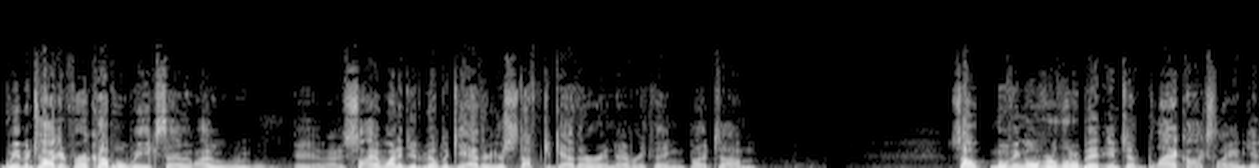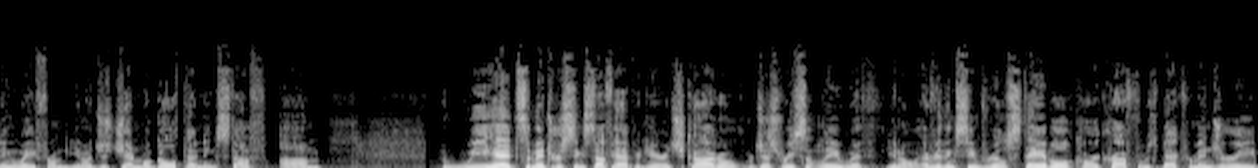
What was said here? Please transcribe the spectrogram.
we've been talking for a couple weeks. I, I so I wanted you to be able to gather your stuff together and everything, but um. So moving over a little bit into Blackhawks land, getting away from you know just general goaltending stuff. Um, we had some interesting stuff happen here in Chicago just recently with, you know, everything seemed real stable. Corey Crawford was back from injury.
